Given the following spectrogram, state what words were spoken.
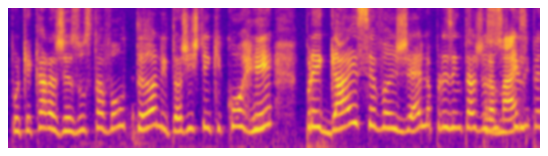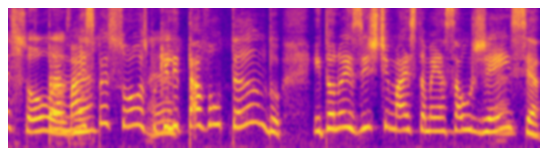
porque, cara, Jesus está voltando, então a gente tem que correr, pregar esse evangelho, apresentar Para Jesus mais porque ele- pessoas, para mais né? pessoas, porque É. ele está voltando. Então não existe mais também essa urgência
